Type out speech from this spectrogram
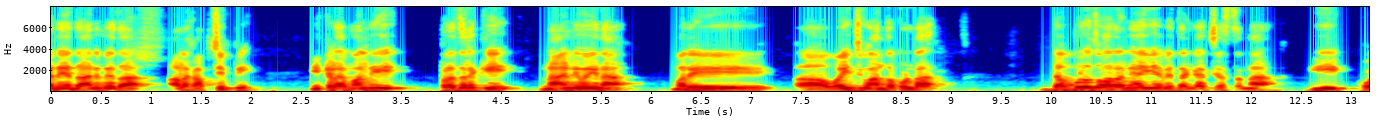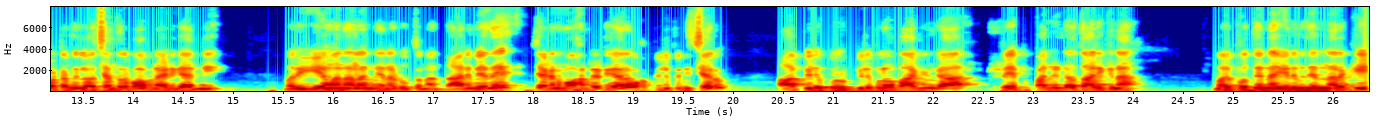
అనే దాని మీద వాళ్ళకి అప్పచెప్పి ఇక్కడ మళ్ళీ ప్రజలకి నాణ్యమైన మరి వైద్యం అందకుండా డబ్బుల ద్వారానే అయ్యే విధంగా చేస్తున్న ఈ కూటమిలో చంద్రబాబు నాయుడు గారిని మరి ఏమనాలని నేను అడుగుతున్నాను? దాని మీదే జగన్మోహన్ రెడ్డి గారు ఒక పిలుపునిచ్చారు. ఆ పిలుపులు పిలుపులో భాగంగా రేపు పన్నెండవ తారీఖున మరి పొద్దున్న ఎనిమిదిన్నరకి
